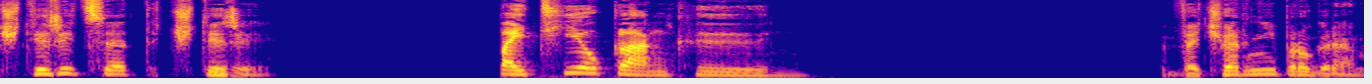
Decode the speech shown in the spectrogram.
44. ไปเที่ยวกลางคืน Večerní program.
